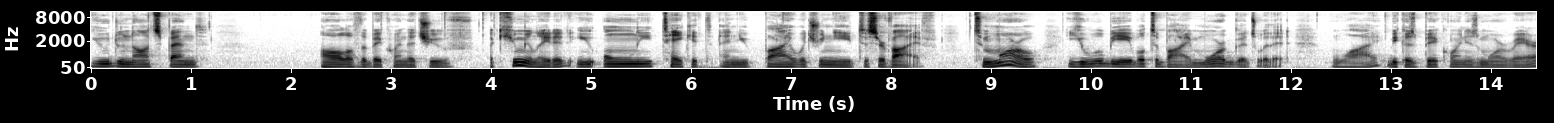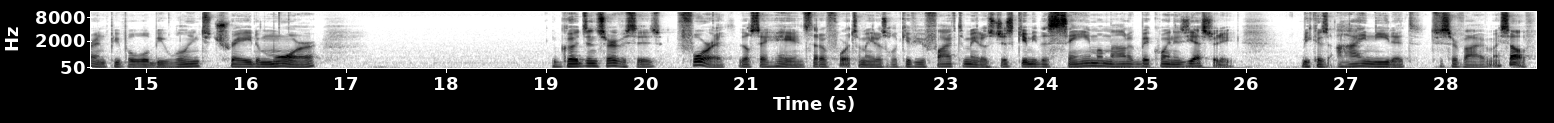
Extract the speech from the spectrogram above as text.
You do not spend all of the Bitcoin that you've accumulated. You only take it and you buy what you need to survive. Tomorrow, you will be able to buy more goods with it. Why? Because Bitcoin is more rare and people will be willing to trade more goods and services for it. They'll say, hey, instead of four tomatoes, I'll give you five tomatoes. Just give me the same amount of Bitcoin as yesterday because I need it to survive myself.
